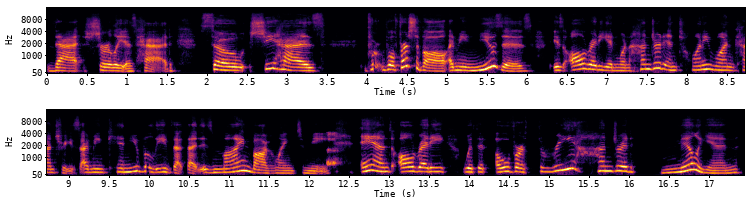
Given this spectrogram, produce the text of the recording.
that Shirley has had. So she has well first of all i mean muses is already in 121 countries. I mean can you believe that? That is mind boggling to me. And already with it over 300 million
